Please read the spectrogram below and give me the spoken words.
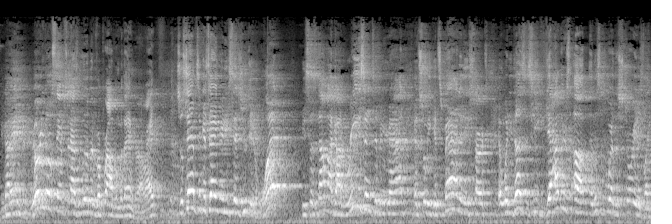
He got angry. We already know Samson has a little bit of a problem with anger, all right? So Samson gets angry and he says, You did what? He says, Now I got reason to be mad. And so he gets mad and he starts, and what he does is he gathers up, and this is where the story is like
